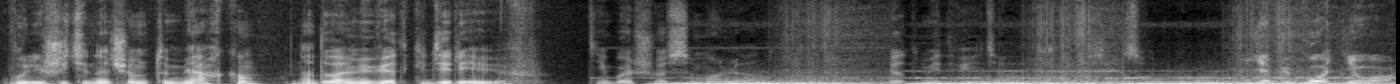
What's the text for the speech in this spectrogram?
Вы лежите на чем-то мягком, над вами ветки деревьев. Небольшой самолет. Бьет медведя. Звук. Я бегу от него.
